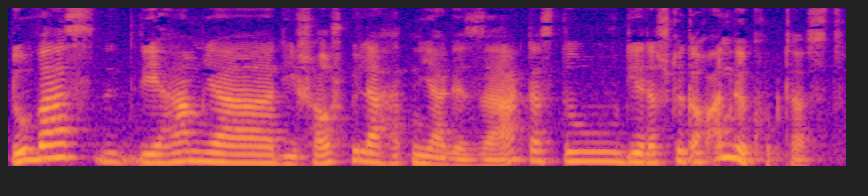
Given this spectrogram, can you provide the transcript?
Du warst, die haben ja, die Schauspieler hatten ja gesagt, dass du dir das Stück auch angeguckt hast.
